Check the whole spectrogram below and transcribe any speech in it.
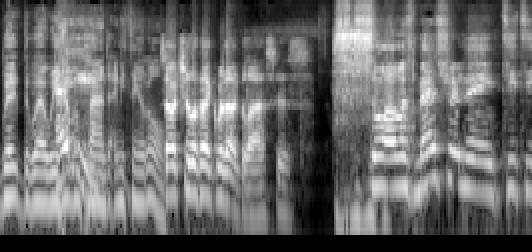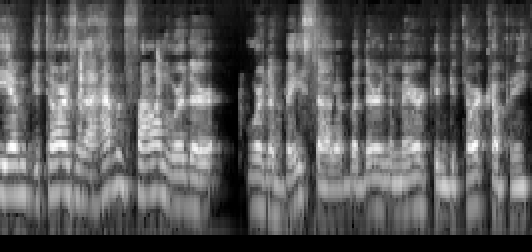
big. Where, where we haven't planned anything at all. So what you look like without glasses? So I was mentioning TTM guitars, and I haven't found where they're where they're based out of, but they're an American guitar company.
